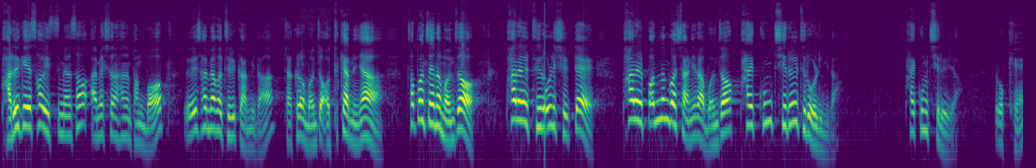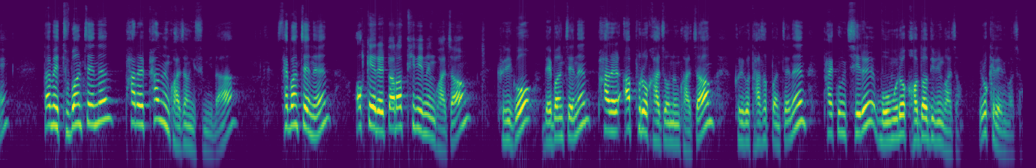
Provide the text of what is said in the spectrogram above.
바르게 서 있으면서 암액션을 하는 방법을 설명을 드릴까 합니다. 자, 그럼 먼저 어떻게 하느냐? 첫 번째는 먼저 팔을 들어 올리실 때 팔을 뻗는 것이 아니라 먼저 팔꿈치를 들어 올립니다. 팔꿈치를요. 이렇게. 그다음에 두 번째는 팔을 펴는 과정이 있습니다. 세 번째는 어깨를 떨어뜨리는 과정. 그리고 네 번째는 팔을 앞으로 가져오는 과정. 그리고 다섯 번째는 팔꿈치를 몸으로 걷어들이는 과정. 이렇게 되는 거죠.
